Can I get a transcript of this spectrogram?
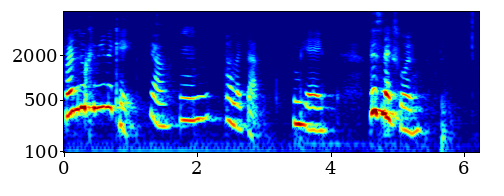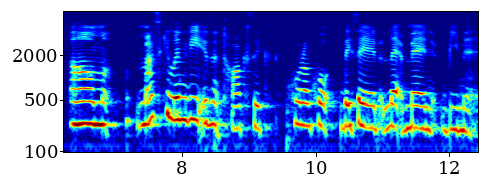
friends who communicate. yeah. hmm I like that. Okay, this next one. Um, masculinity isn't toxic, quote unquote. They said let men be men.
